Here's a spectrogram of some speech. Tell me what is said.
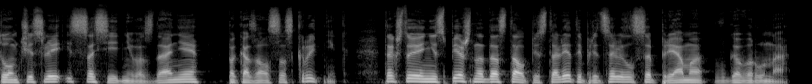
том числе из соседнего здания, показался скрытник. Так что я неспешно достал пистолет и прицелился прямо в говоруна.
